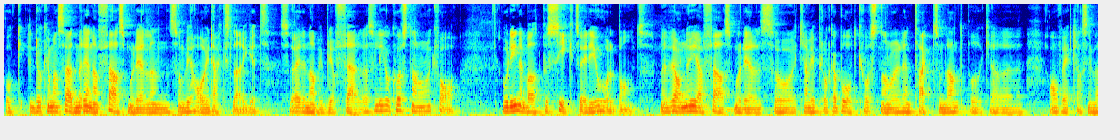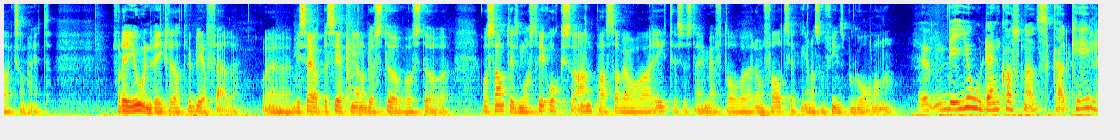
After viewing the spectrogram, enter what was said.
Och då kan man säga att med den affärsmodellen som vi har i dagsläget så är det när vi blir färre så ligger kostnaderna kvar. Och det innebär att på sikt så är det ohållbart. Med vår nya affärsmodell så kan vi plocka bort kostnader i den takt som lantbrukare eh, avvecklar sin verksamhet. För det är oundvikligt att vi blir färre. Eh, vi ser att besättningarna blir större och större. Och samtidigt måste vi också anpassa våra IT-system efter eh, de förutsättningarna som finns på gårdarna. Vi gjorde en kostnadskalkyl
